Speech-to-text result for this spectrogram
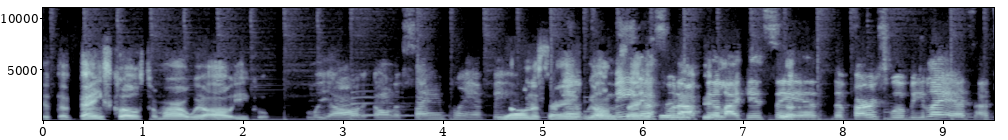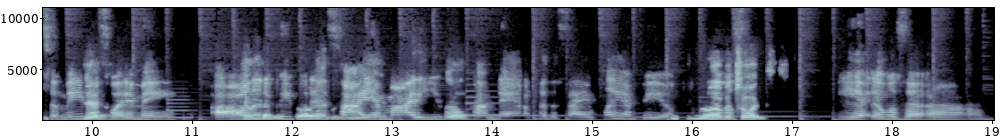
If the banks close tomorrow, we're all equal. We all on the same playing We field. all on the same. We for on the me, same that's what I feel field. like it says. Yeah. The first will be last. Uh, to me, Yeah. that's what it means. All Them of the people that's high and mighty, you gonna come down to the same playing field. You- don't have a choice. Yeah, it was a um,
